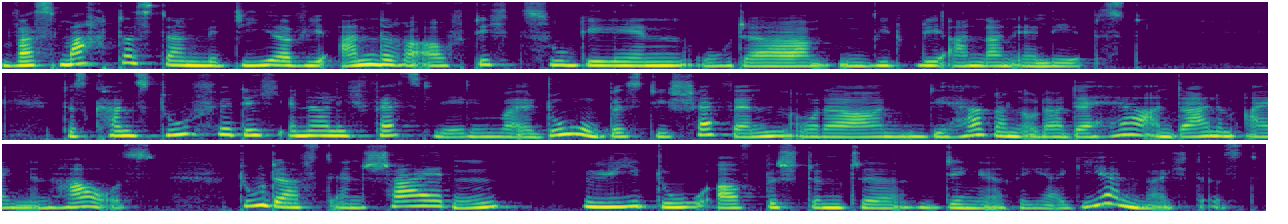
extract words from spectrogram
Was macht das dann mit dir, wie andere auf dich zugehen oder wie du die anderen erlebst? Das kannst du für dich innerlich festlegen, weil du bist die Chefin oder die Herrin oder der Herr an deinem eigenen Haus. Du darfst entscheiden, wie du auf bestimmte Dinge reagieren möchtest.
